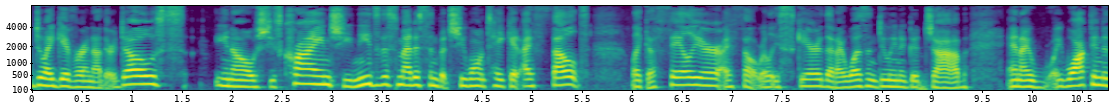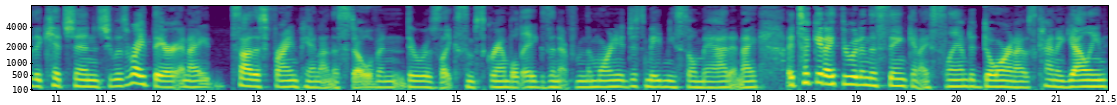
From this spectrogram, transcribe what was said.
do I give her another dose? You know, she's crying. She needs this medicine, but she won't take it. I felt like a failure. I felt really scared that I wasn't doing a good job. And I, I walked into the kitchen. She was right there, and I saw this frying pan on the stove, and there was like some scrambled eggs in it from the morning. It just made me so mad. And I, I took it, I threw it in the sink, and I slammed a door, and I was kind of yelling.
